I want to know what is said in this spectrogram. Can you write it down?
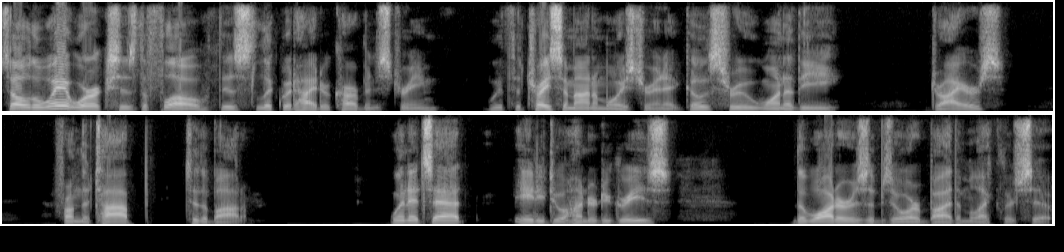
So the way it works is the flow, this liquid hydrocarbon stream with a trace amount of moisture in it goes through one of the dryers from the top to the bottom. When it's at 80 to 100 degrees, the water is absorbed by the molecular sieve.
